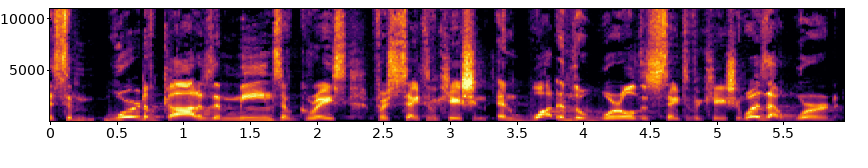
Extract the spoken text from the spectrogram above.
It's the word of God as a means of grace for sanctification. And what in the world is sanctification? What is that word?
